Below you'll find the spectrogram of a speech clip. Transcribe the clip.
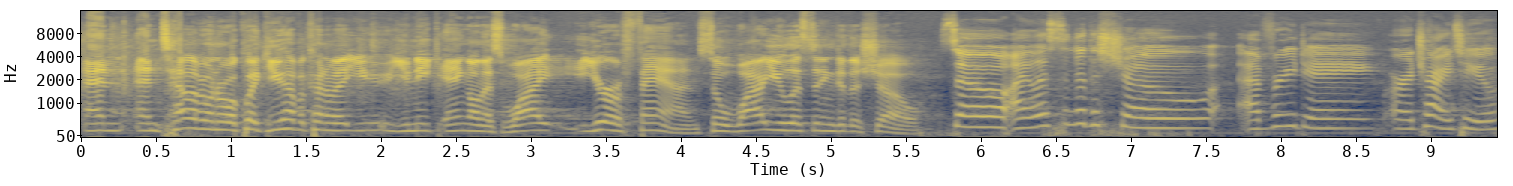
And and tell everyone real quick, you have a kind of a u- unique angle on this. Why you're a fan? So why are you listening to the show? So I listen to the show every day, or I try to,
